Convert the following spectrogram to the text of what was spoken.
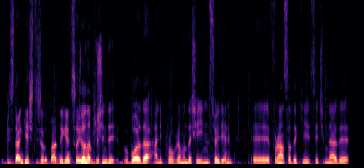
Bizden geçti canım. Ben de genç sayılmam Canım ki. şimdi bu arada hani programın da şeyini söyleyelim. Ee, Fransa'daki seçimlerde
